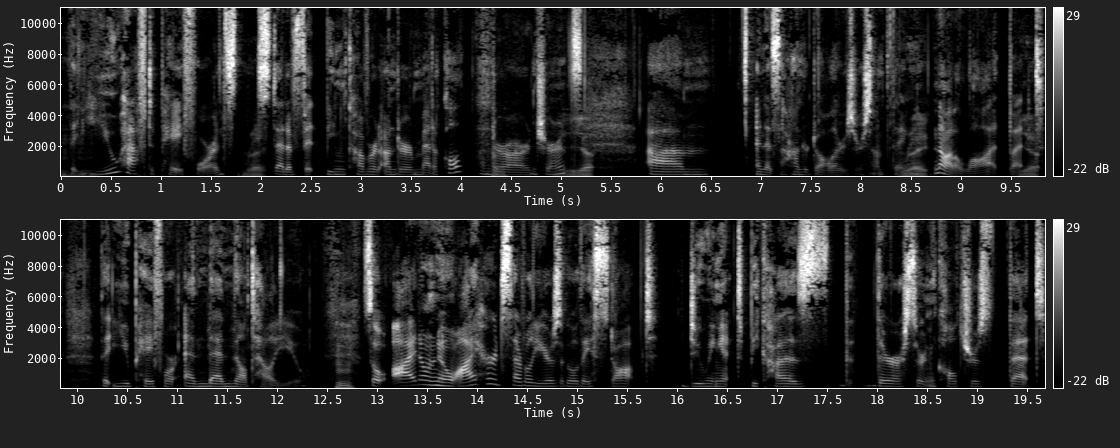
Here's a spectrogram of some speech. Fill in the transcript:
that you have to pay for Mm-hmm. Right. instead of it being covered under medical, under our insurance. Yeah. Um, and it's a hundred dollars or something. Right. Not a lot, but Yeah. that you pay for, and then they'll tell you. Hmm. So I don't know. I heard several years ago they stopped doing it because th- there are certain cultures that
